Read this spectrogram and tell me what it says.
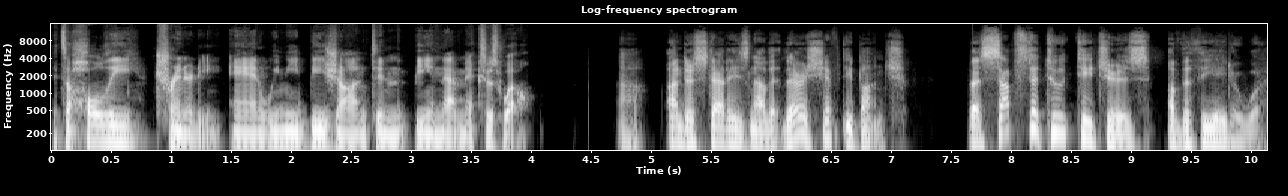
it's a holy trinity, and we need Bijan to be in that mix as well. Ah, understudies, now that they're a shifty bunch. The substitute teachers of the theater world.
